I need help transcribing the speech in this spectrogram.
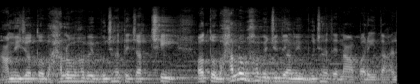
আমি যত ভালোভাবে বুঝাতে চাচ্ছি অত ভালোভাবে যদি আমি বুঝাতে না পারি, তাহলে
